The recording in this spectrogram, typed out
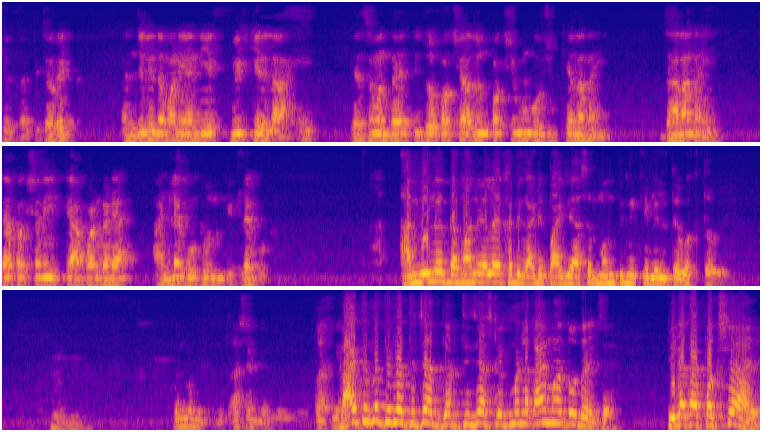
हे होतं. त्याच्यावर एक अंजली दमाने यांनी एक ट्विट केलेलं आहे. ते असं म्हणतायत की जो पक्ष अजून पक्ष म्हणून घोषित केला नाही झाला नाही त्या पक्षाने इतक्या आपण गाड्या आणल्या कुठून घेतल्या कुठून? अंजली दमानेला एखादी गाडी पाहिजे असेल म्हणून तिने केलेलं ते वक्तव्य. काय तिला तिला तिच्या तिच्या स्टेटमेंटला काय महत्त्व द्यायचं आहे तिला काय पक्ष आहे?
